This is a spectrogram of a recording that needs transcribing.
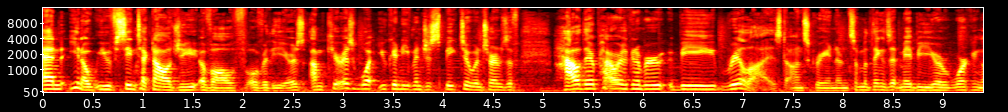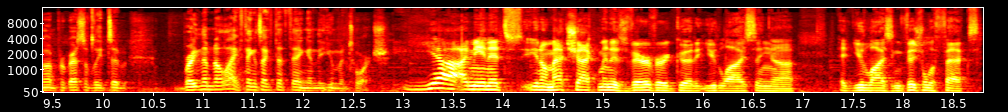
And you know, you've seen technology evolve over the years. I'm curious what you can even just speak to in terms of how their power is going to be realized on screen, and some of the things that maybe you're working on progressively to bring them to life. Things like the Thing and the Human Torch. Yeah, I mean, it's you know Matt Shakman is very very good at utilizing uh, at utilizing visual effects.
